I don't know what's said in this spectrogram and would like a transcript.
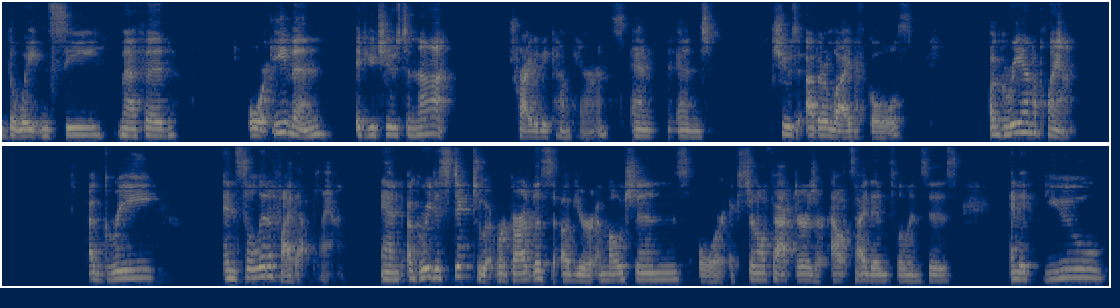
the wait and see method, or even if you choose to not try to become parents and, and choose other life goals, agree on a plan, agree and solidify that plan and agree to stick to it regardless of your emotions or external factors or outside influences. And if you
